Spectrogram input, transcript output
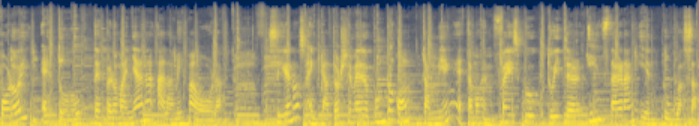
Por hoy es todo. Te espero mañana a la misma hora. Síguenos en 14medio.com. También estamos en Facebook, Twitter, Instagram y en tu WhatsApp.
